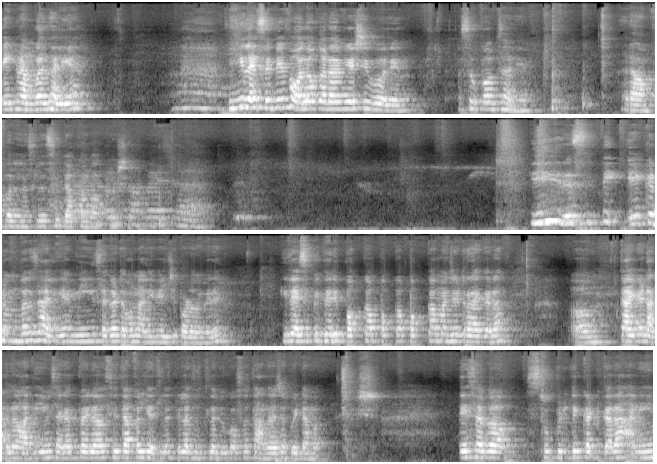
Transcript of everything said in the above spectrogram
एक नंबर झाली आहे ही रेसिपी फॉलो करावी अशी बोलेन. सुपर झाली. आहे रामफल नसलं सीताफळ वापरू शकतो. ही रेसिपी एक नंबर झाली आहे. मी सगळं ठेवून आली वेलची पावडर वगैरे. ही रेसिपी घरी पक्का पक्का पक्का म्हणजे ट्राय करा. काय काय टाकलं? आधी मी सगळ्यात पहिलं सीताफळ घेतलं त्याला धुतलं बिकॉज तांदळाच्या पिठामध्ये. ते सगळं स्टुपिडिटी कट करा आणि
